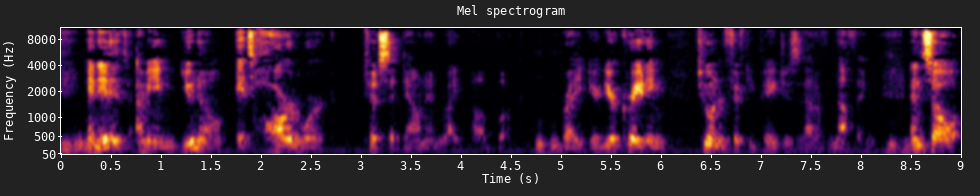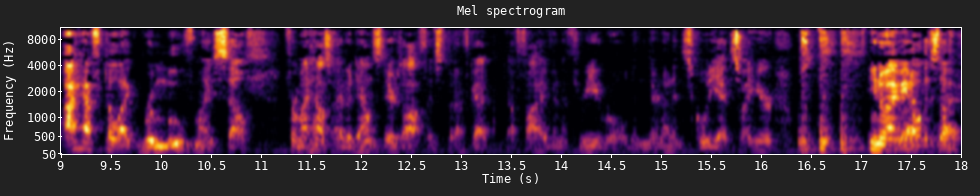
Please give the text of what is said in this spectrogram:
Mm-hmm. And it is, I mean, you know, it's hard work to sit down and write a book, mm-hmm. right? You're, you're creating 250 pages out of nothing. Mm-hmm. And so I have to like remove myself from my house. I have a downstairs office, but I've got a five and a three year old, and they're not in school yet. So I hear, you know, I mean, Right, all this stuff, right.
